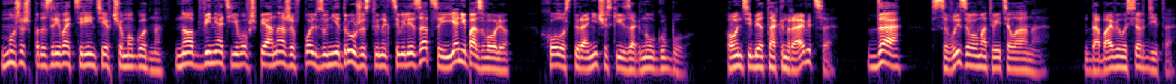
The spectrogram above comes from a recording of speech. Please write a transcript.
Можешь подозревать Терентия в чем угодно, но обвинять его в шпионаже в пользу недружественных цивилизаций я не позволю». Холост иронически изогнул губу. «Он тебе так нравится?» «Да», — с вызовом ответила она. Добавила сердито.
